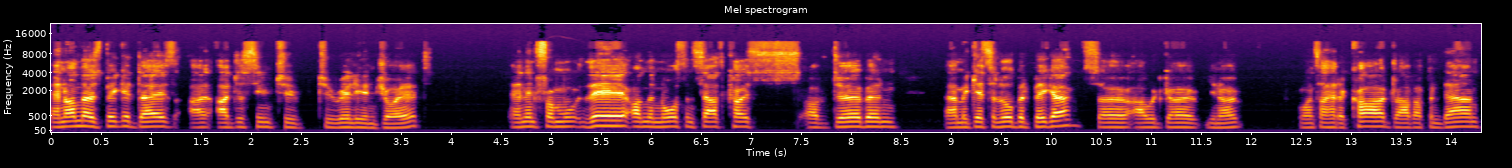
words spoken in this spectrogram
and on those bigger days, I, I just seem to to really enjoy it. And then from there on the north and south coasts of Durban, um, it gets a little bit bigger. So I would go, you know, once I had a car, drive up and down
